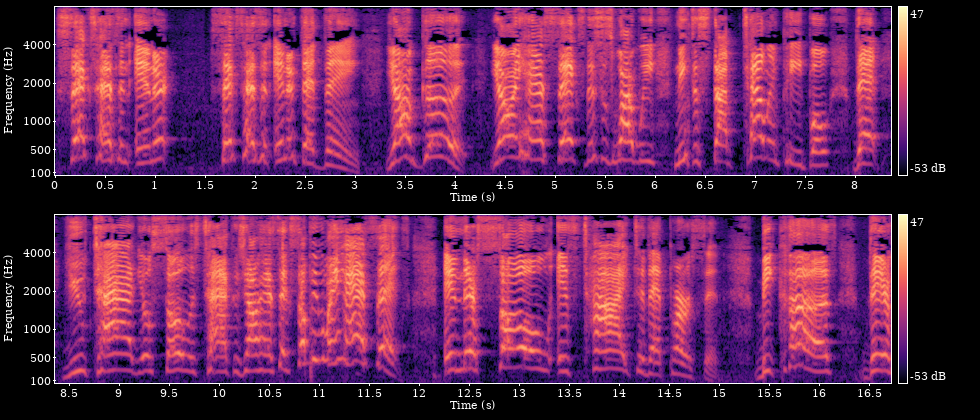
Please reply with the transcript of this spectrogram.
Sex hasn't entered. Sex hasn't entered that thing. Y'all good. Y'all ain't had sex. This is why we need to stop telling people that you tied, your soul is tied because y'all had sex. Some people ain't had sex. And their soul is tied to that person because their,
